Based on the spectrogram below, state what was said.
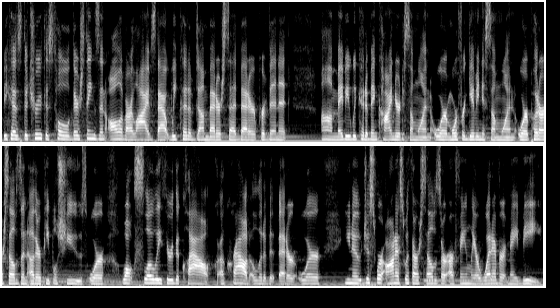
Because the truth is told, there's things in all of our lives that we could have done better, said better, prevented. Um, maybe we could have been kinder to someone or more forgiving to someone or put ourselves in other people's shoes or walk slowly through the cloud a crowd a little bit better or you know, just we're honest with ourselves or our family or whatever it may be.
